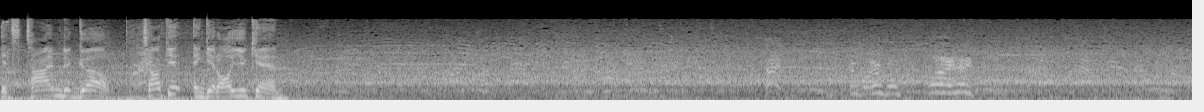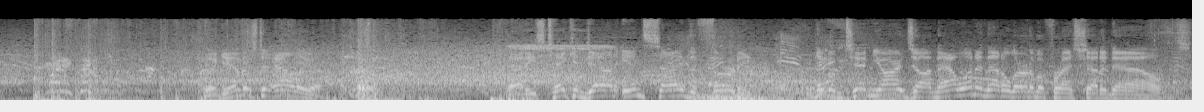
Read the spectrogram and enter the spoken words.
it's time to go. Tuck it and get all you can. The give is to Elliott. And he's taken down inside the 30. Give him 10 yards on that one, and that'll earn him a fresh set of downs.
